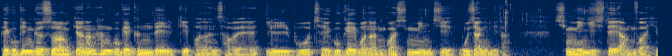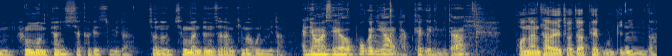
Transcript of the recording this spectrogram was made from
배국인 교수와 함께하는 한국의 근대 읽기 번안 사회 일부 제국의 번안과 식민지 5장입니다. 식민지 시대의 암과 힘 학문편 시작하겠습니다. 저는 책 만든 사람 김학원입니다. 안녕하세요. 포근이 형 박태근입니다. 번안사회 저자 백우긴입니다.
